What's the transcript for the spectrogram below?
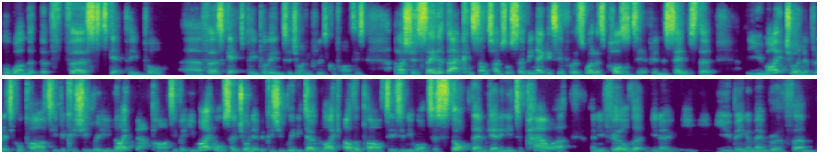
one that that first get people uh, first gets people into joining political parties. And I should say that that can sometimes also be negative as well as positive in the sense that you might join a political party because you really like that party, but you might also join it because you really don't like other parties and you want to stop them getting into power. And you feel that you know you being a member of um,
